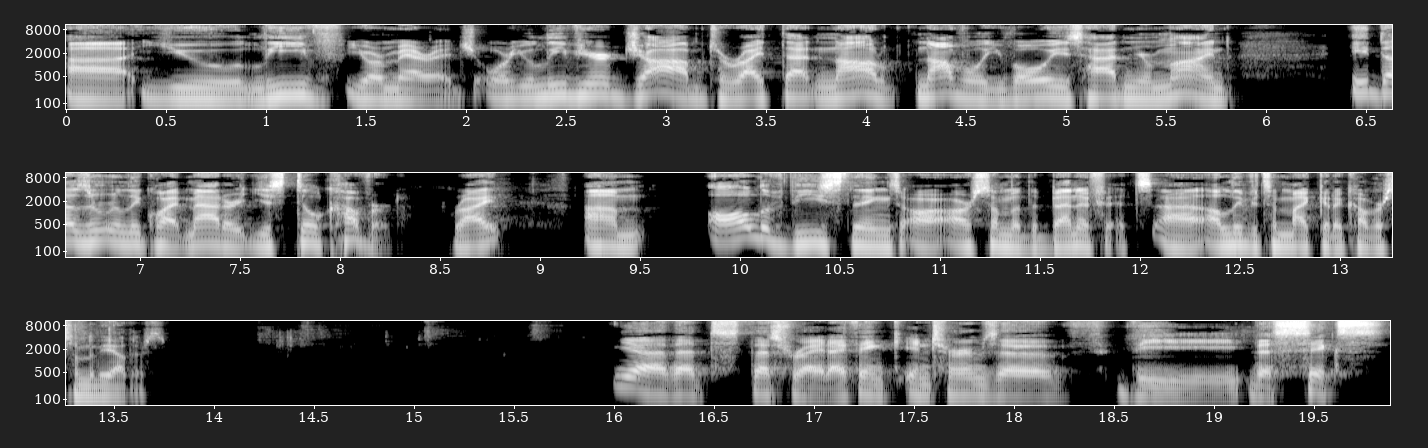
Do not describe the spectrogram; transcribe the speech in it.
uh, you leave your marriage or you leave your job to write that no- novel you've always had in your mind, it doesn't really quite matter. You're still covered, right? Um, all of these things are, are some of the benefits. Uh, I'll leave it to Micah to cover some of the others. Yeah, that's that's right. I think in terms of the the six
